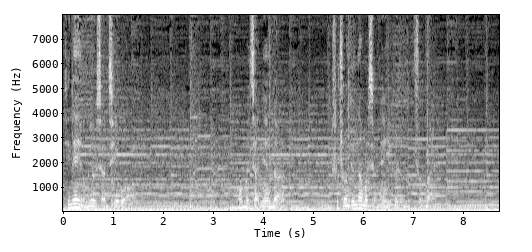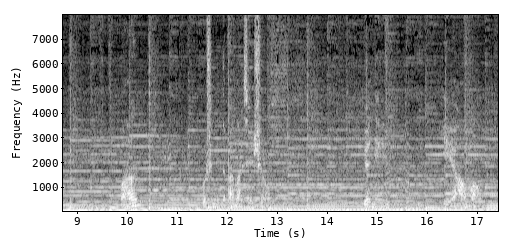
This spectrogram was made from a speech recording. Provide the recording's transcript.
今天有没有想起我。我们想念的是曾经那么想念一个人的滋味。晚安，我是你的斑马先生，愿你一。夜好梦。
